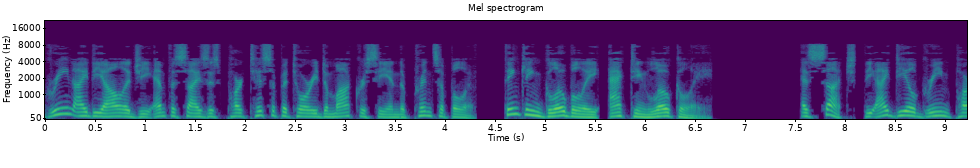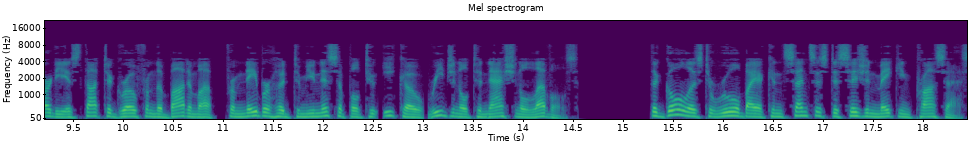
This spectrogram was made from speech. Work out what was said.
Green ideology emphasizes participatory democracy and the principle of thinking globally, acting locally. As such, the ideal Green Party is thought to grow from the bottom up, from neighborhood to municipal to eco regional to national levels. The goal is to rule by a consensus decision-making process.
